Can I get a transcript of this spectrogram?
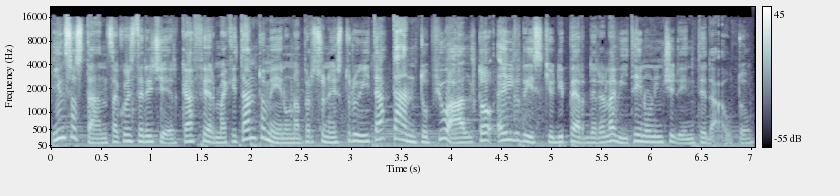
In sostanza, questa ricerca afferma che tanto meno una persona istruita, tanto più alto è il rischio di perdere la vita in un incidente d'auto.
